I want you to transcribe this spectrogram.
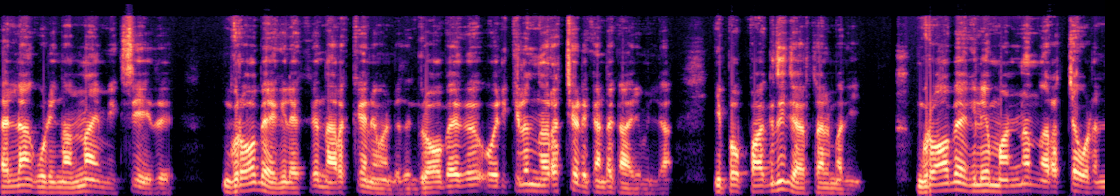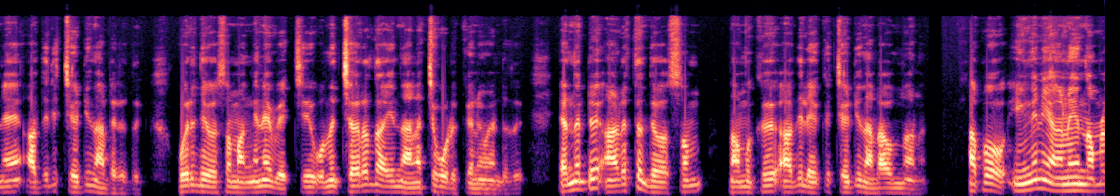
എല്ലാം കൂടി നന്നായി മിക്സ് ചെയ്ത് ഗ്രോ ബാഗിലേക്ക് നിറക്കുകയാണ് വേണ്ടത്. ഗ്രോ ബാഗ് ഒരിക്കലും നിറച്ചെടുക്കേണ്ട കാര്യമില്ല. ഇപ്പോൾ പകുതി ചേർത്താൽ മതി. ഗ്രോ ബാഗിൽ മണ്ണ് നിറച്ച ഉടനെ അതിൽ ചെടി നടരുത്. ഒരു ദിവസം അങ്ങനെ വെച്ച് ഒന്ന് ചെറുതായി നനച്ചു കൊടുക്കുകയാണ് വേണ്ടത്. എന്നിട്ട് അടുത്ത ദിവസം നമുക്ക് അതിലേക്ക് ചെടി നടാവുന്നതാണ്. അപ്പോൾ ഇങ്ങനെയാണ് നമ്മൾ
